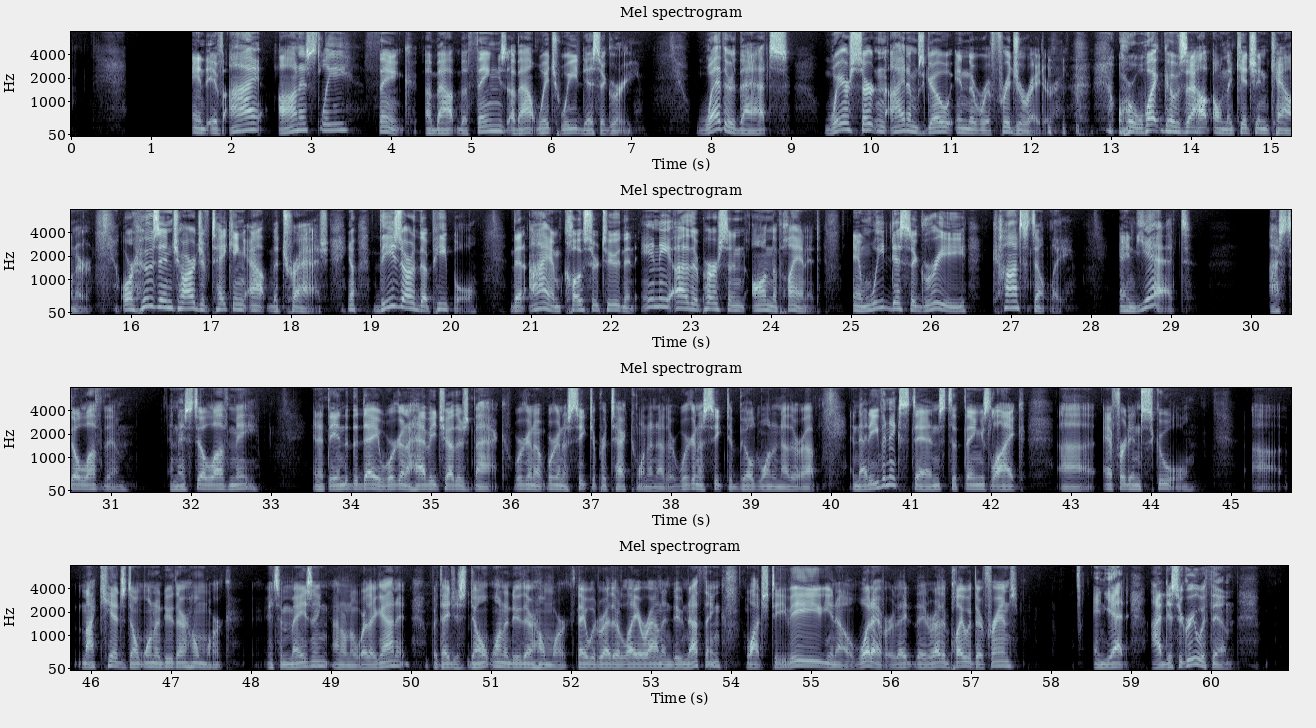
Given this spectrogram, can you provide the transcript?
And if I honestly think about the things about which we disagree, whether that's where certain items go in the refrigerator, or what goes out on the kitchen counter, or who's in charge of taking out the trash. You know, these are the people that I am closer to than any other person on the planet. And we disagree constantly. And yet, I still love them, and they still love me. And at the end of the day, we're going to have each other's back. We're going to we're going to seek to protect one another. We're going to seek to build one another up, and that even extends to things like uh, effort in school. Uh, my kids don't want to do their homework. It's amazing. I don't know where they got it, but they just don't want to do their homework. They would rather lay around and do nothing, watch TV, you know, whatever. They, they'd rather play with their friends. And yet, I disagree with them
